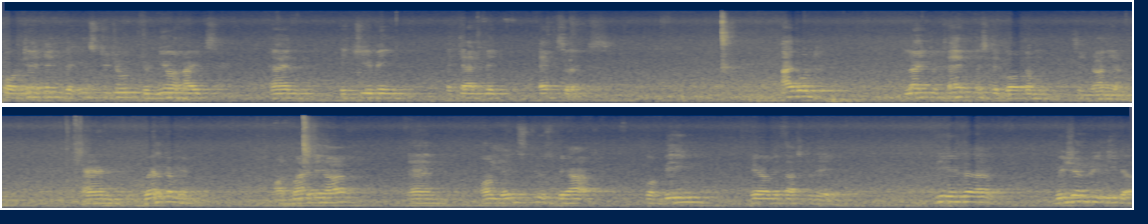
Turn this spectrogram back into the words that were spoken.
for taking the institute to new heights and achieving academic excellence. I would like to thank Mr. Gautam Singhania and welcome him on my behalf and on the institute's behalf for being here with us today. He is a visionary leader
